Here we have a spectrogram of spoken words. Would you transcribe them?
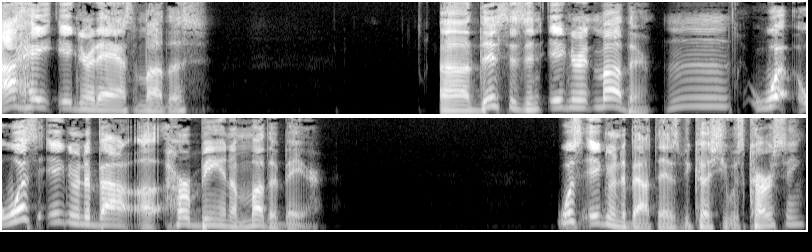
I hate ignorant ass mothers. Uh, this is an ignorant mother. Mm, what what's ignorant about uh, her being a mother bear? What's ignorant about that is because she was cursing.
